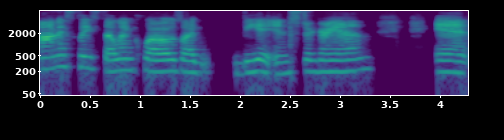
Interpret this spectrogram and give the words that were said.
honestly selling clothes like via Instagram. And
